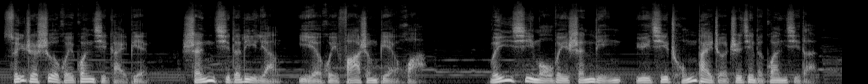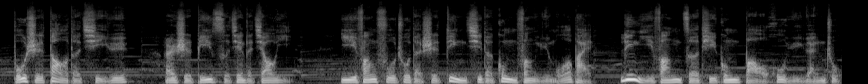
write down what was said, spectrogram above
随着社会关系改变，神奇的力量也会发生变化。维系某位神灵与其崇拜者之间的关系的，不是道德契约，而是彼此间的交易。一方付出的是定期的供奉与膜拜，另一方则提供保护与援助。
